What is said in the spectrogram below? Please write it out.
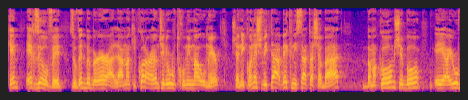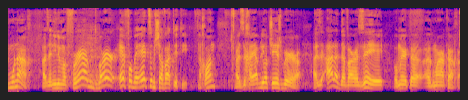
כן? איך זה עובד? זה עובד בברירה, למה? כי כל הרעיון של עירוב תחומין, מה הוא אומר? שאני קונה שביתה בכניסת השבת, במקום שבו אה, העירוב מונח. אז אני למפרע מתברר איפה בעצם שבתתי, נכון? אז זה חייב להיות שיש ברירה. אז על הדבר הזה אומרת הגמרא ככה.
